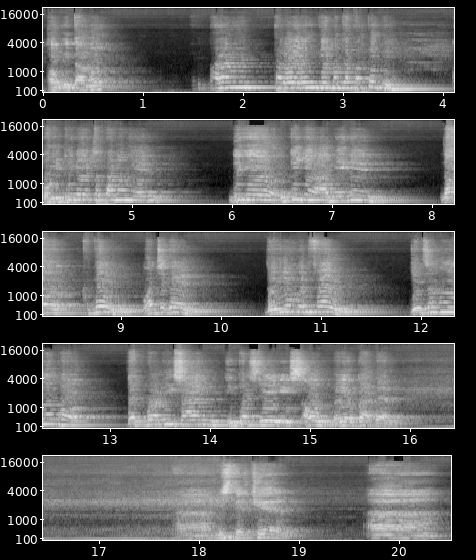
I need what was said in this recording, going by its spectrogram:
O, kita mo? Parang pareho rin kayo magkapatid eh. Kung hindi kayo tatanungin, hindi kayo, hindi nyo aminin. Now, again, once again, do you confirm, yes or no po, that Morning Sun Industry is owned by your brother? Ah, Mr. Chair, ah,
